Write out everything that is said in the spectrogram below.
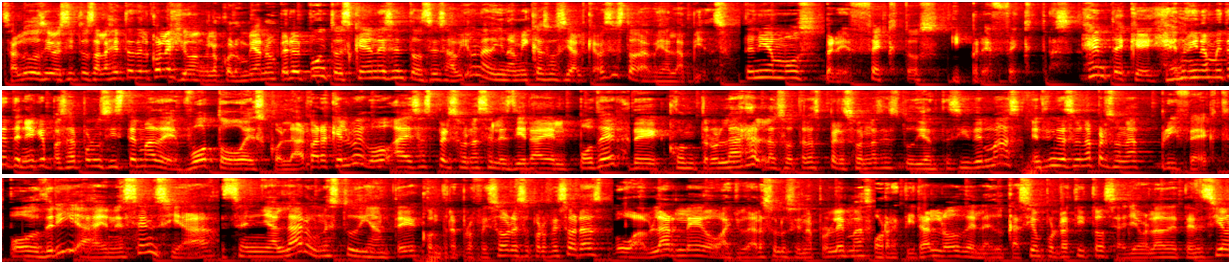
Saludos y besitos a la gente del colegio anglo colombiano. Pero el punto es que en ese entonces había una dinámica social que a veces todavía la pienso. Teníamos prefectos y prefectas, gente que genuinamente tenía que pasar por un sistema de voto escolar para que luego a esas personas se les diera el poder de controlar a las otras personas, estudiantes y demás. Entiendes, una persona prefect podría en esencia señalar a un estudiante contra profesores o profesoras o hablarle o ayudar a solucionar problemas o retirarlo de la educación por ratito, se lleva la detención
